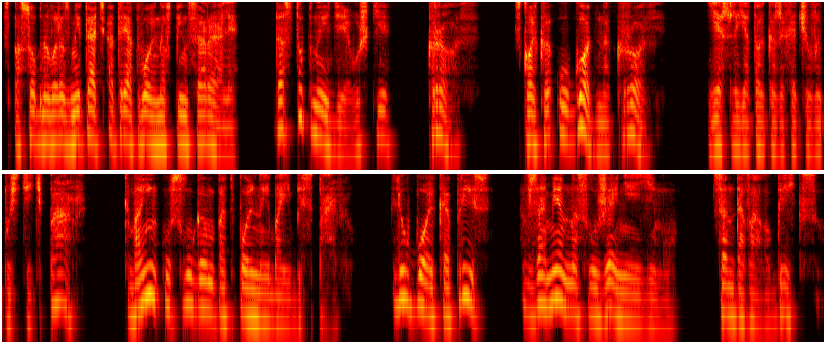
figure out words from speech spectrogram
способного разметать отряд воинов Пинсарале, доступные девушки, кровь, сколько угодно крови. Если я только захочу выпустить пар, к моим услугам подпольные бои без правил. Любой каприз взамен на служение ему, Сандавалу Гриксу.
